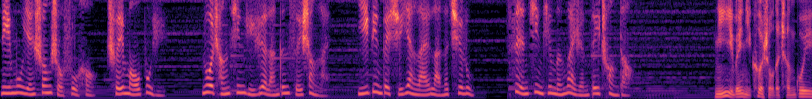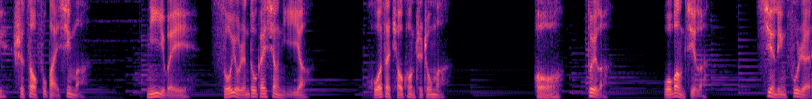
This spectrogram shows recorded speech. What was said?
李慕言双手负后，垂眸不语。洛长青与月兰跟随上来，一并被徐燕来拦了去路。四人静听门外人悲怆道：“你以为你恪守的陈规是造福百姓吗？你以为所有人都该像你一样，活在条框之中吗？”哦，对了，我忘记了，县令夫人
